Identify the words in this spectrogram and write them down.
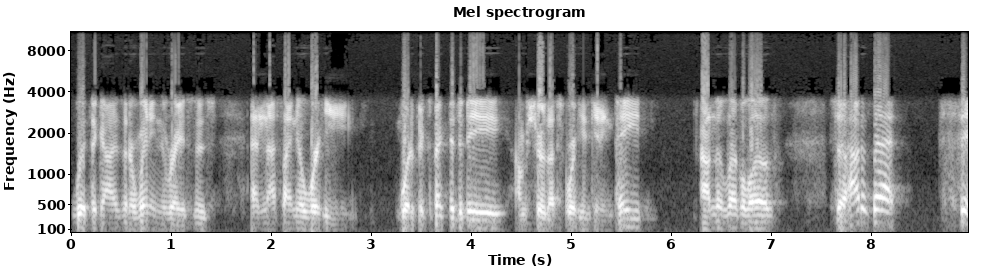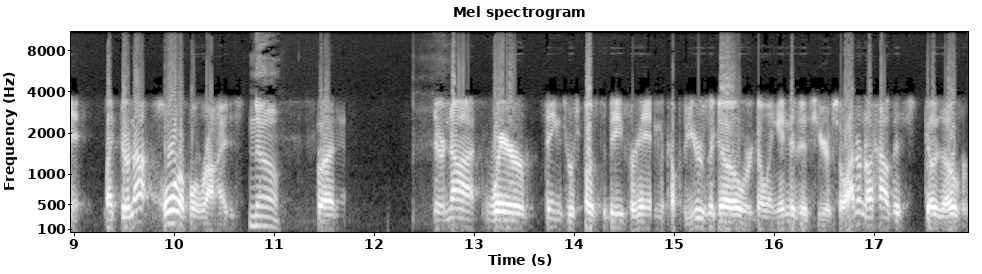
with the guys that are winning the races, and that's I know where he would have expected to be. I'm sure that's where he's getting paid on the level of. So how does that fit? Like they're not horrible rides, No. but they're not where things were supposed to be for him a couple of years ago or going into this year. So I don't know how this goes over.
